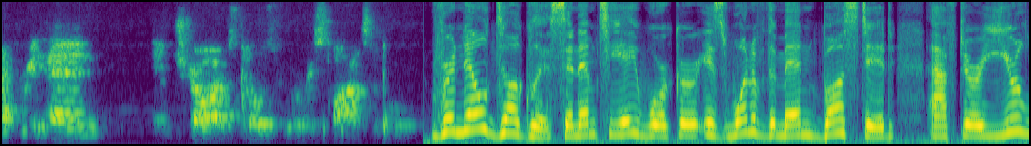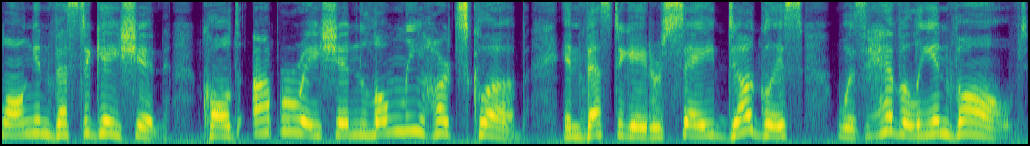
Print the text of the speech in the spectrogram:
apprehend, and charge those who are responsible. Vernell Douglas, an MTA worker, is one of the men busted after a year long investigation called Operation Lonely Hearts Club. Investigators say Douglas was heavily involved,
